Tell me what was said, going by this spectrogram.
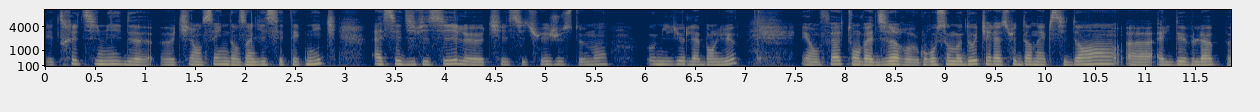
et très timide euh, qui enseigne dans un lycée technique assez difficile qui est situé justement au milieu de la banlieue. Et en fait, on va dire grosso modo qu'à la suite d'un accident, elle développe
